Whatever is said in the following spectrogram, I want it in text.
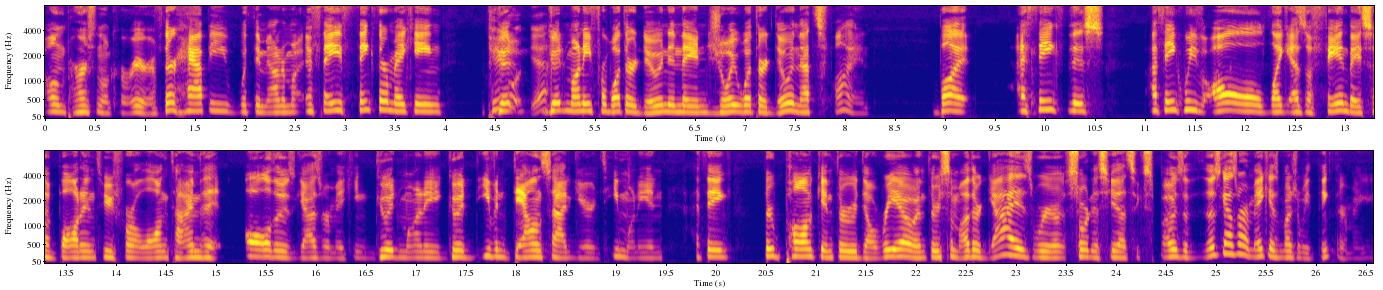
own personal career. If they're happy with the amount of money, if they think they're making People- good yeah. good money for what they're doing and they enjoy what they're doing, that's fine. But I think this, I think we've all like as a fan base have bought into for a long time that all those guys are making good money, good even downside guarantee money, and I think. Through Punk and through Del Rio and through some other guys, we're starting to see that's exposed. Those guys aren't making as much as we think they're making.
